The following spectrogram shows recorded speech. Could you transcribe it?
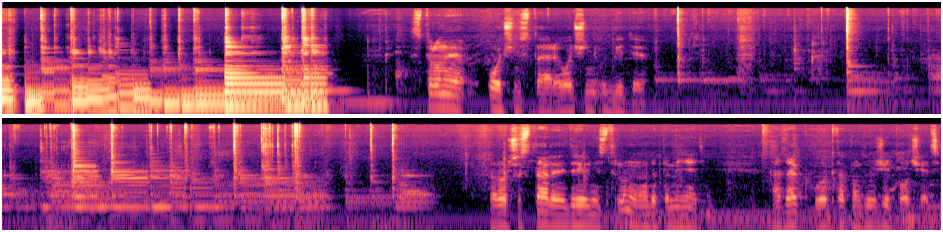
Струны очень старые, очень убитые. Хорошие старые древние струны надо поменять. А так вот как он звучит получается.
